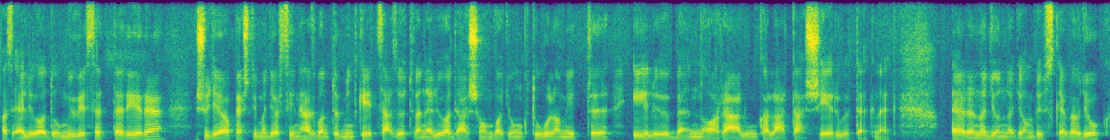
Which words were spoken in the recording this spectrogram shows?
az előadó művészet terére, és ugye a Pesti Magyar Színházban több mint 250 előadáson vagyunk túl, amit élőben narrálunk a látássérülteknek. Erre nagyon-nagyon büszke vagyok,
